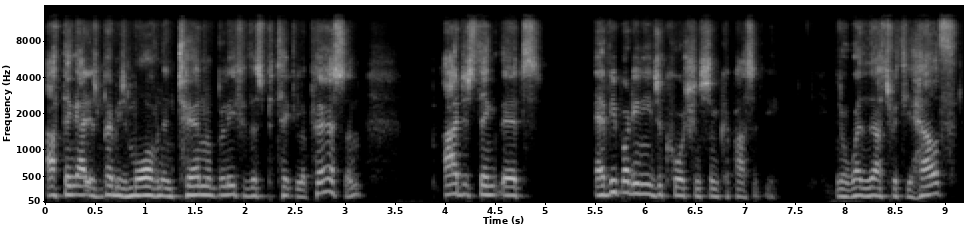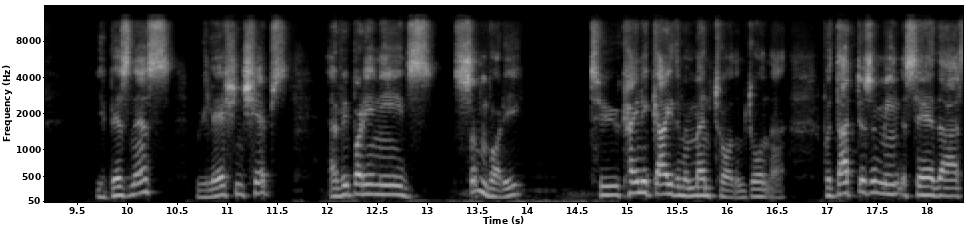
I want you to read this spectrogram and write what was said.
I think that is probably more of an internal belief of this particular person. I just think that everybody needs a coach in some capacity. You know, whether that's with your health, your business, relationships. Everybody needs somebody to kind of guide them and mentor them, don't they? But that doesn't mean to say that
